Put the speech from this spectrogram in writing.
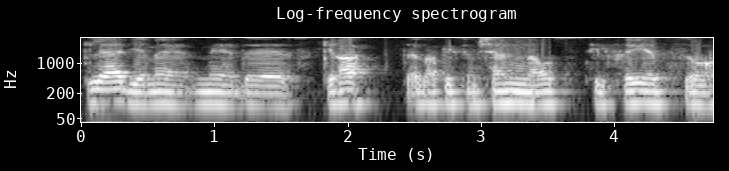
glädje med, med eh, skratt eller att liksom känna oss tillfreds och,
